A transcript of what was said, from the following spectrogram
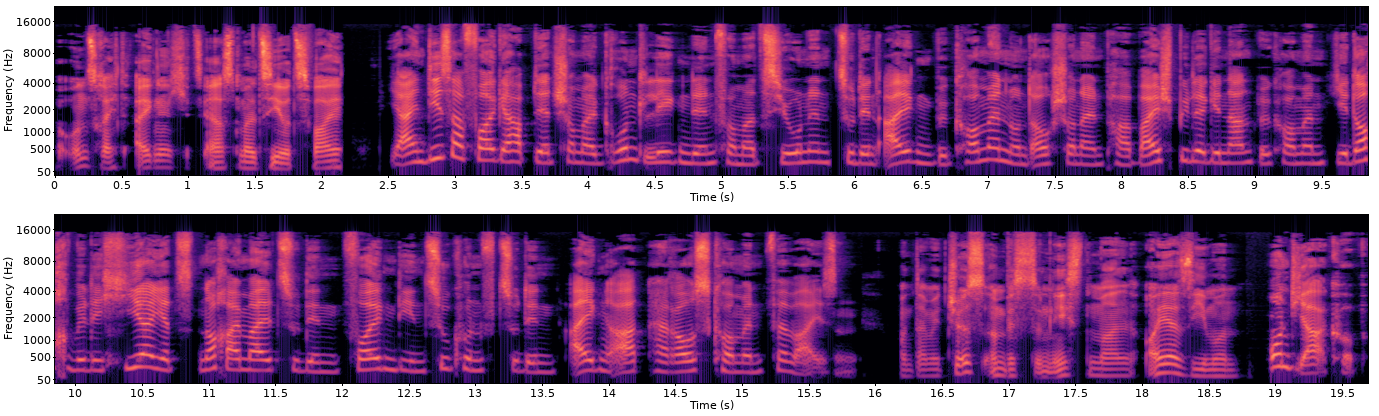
Bei uns reicht eigentlich jetzt erstmal CO2 ja, in dieser Folge habt ihr jetzt schon mal grundlegende Informationen zu den Algen bekommen und auch schon ein paar Beispiele genannt bekommen. Jedoch will ich hier jetzt noch einmal zu den Folgen, die in Zukunft zu den Algenarten herauskommen, verweisen. Und damit tschüss und bis zum nächsten Mal, euer Simon und Jakob.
